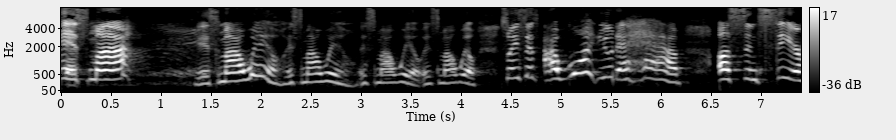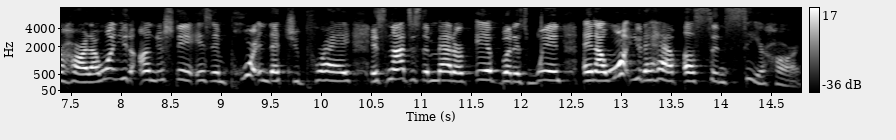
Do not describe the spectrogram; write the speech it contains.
it's my it's my will. It's my will. It's my will. It's my will. So he says, I want you to have a sincere heart. I want you to understand it's important that you pray. It's not just a matter of if, but it's when. And I want you to have a sincere heart.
